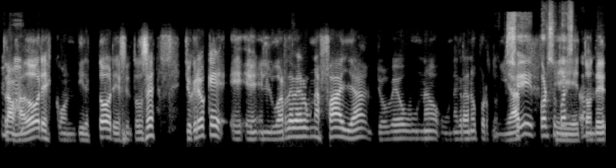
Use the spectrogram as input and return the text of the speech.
trabajadores, con directores. Entonces, yo creo que eh, en lugar de ver una falla, yo veo una, una gran oportunidad. Sí, por eh, supuesto. donde,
